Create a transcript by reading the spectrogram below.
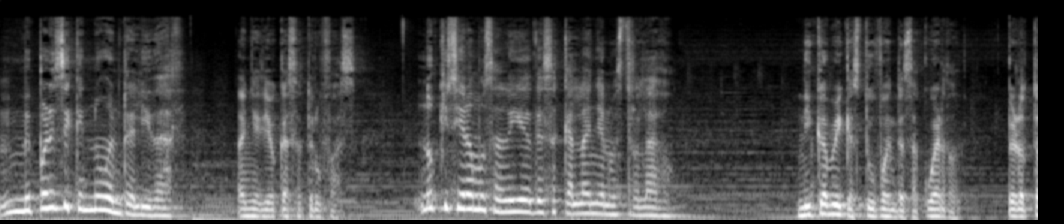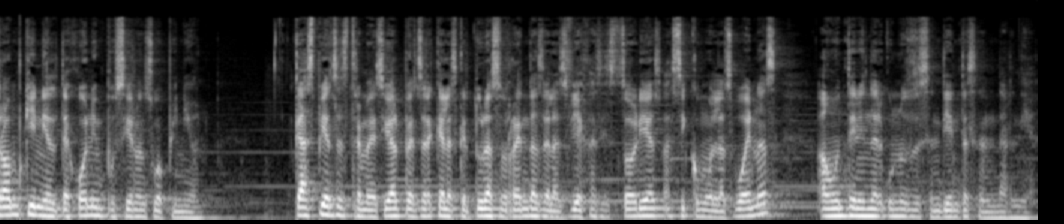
Me parece que no en realidad, añadió Cazatrufas. No quisiéramos a nadie de esa calaña a nuestro lado. Nickabrick estuvo en desacuerdo, pero Trumpkin y el tejón impusieron su opinión. Caspian se estremeció al pensar que las criaturas horrendas de las viejas historias, así como las buenas, aún tenían algunos descendientes en Narnia.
